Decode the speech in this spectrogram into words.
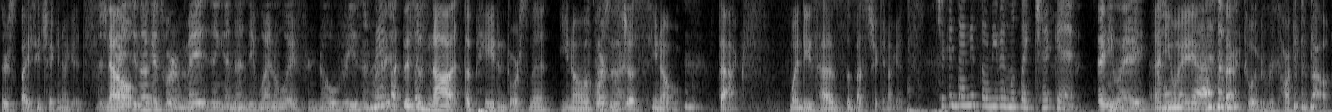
their spicy chicken nuggets. The now, spicy nuggets were amazing, and then they went away for no reason, right? This is not a paid endorsement. You know, this is not. just you know facts. Wendy's has the best chicken nuggets. Chicken nuggets don't even look like chicken. Anyway. Anyways, oh back to what we were talking about.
